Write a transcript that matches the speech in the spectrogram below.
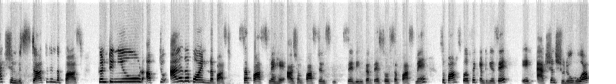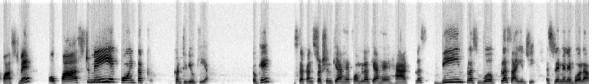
action which started in the past continued up to another point in the past सब past में है आज हम past tense से डील करते हैं so सब past है so past perfect continuous है एक action शुरू हुआ past में और past में ही एक point तक continue किया ओके okay? इसका कंस्ट्रक्शन क्या है फॉर्मूला क्या है had plus been plus verb plus ING इसलिए मैंने बोला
